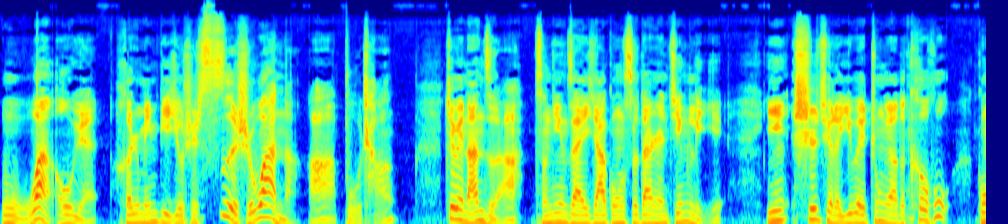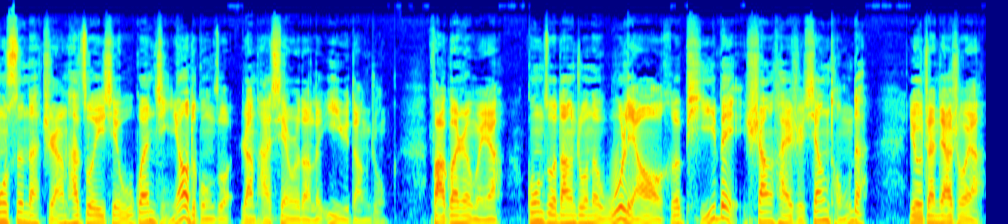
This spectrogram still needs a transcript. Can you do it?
五万欧元，合人民币就是四十万呢啊补偿。这位男子啊曾经在一家公司担任经理，因失去了一位重要的客户，公司呢只让他做一些无关紧要的工作，让他陷入到了抑郁当中。法官认为啊，工作当中的无聊和疲惫伤害是相同的。有专家说呀。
